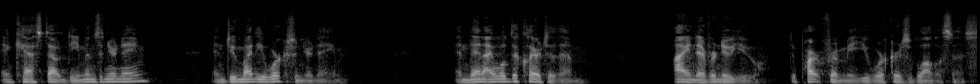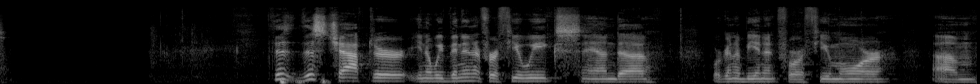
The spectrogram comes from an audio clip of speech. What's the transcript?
and cast out demons in your name, and do mighty works in your name? And then I will declare to them, I never knew you. Depart from me, you workers of lawlessness. This, this chapter, you know, we've been in it for a few weeks, and uh, we're going to be in it for a few more. Um,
